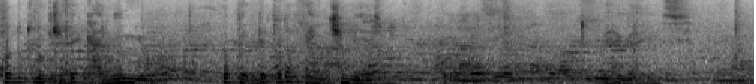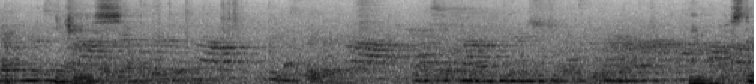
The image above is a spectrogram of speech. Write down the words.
quando tu não tiver caminho, ou perder toda a fé em ti mesmo, pega esse e diz. Me mostra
